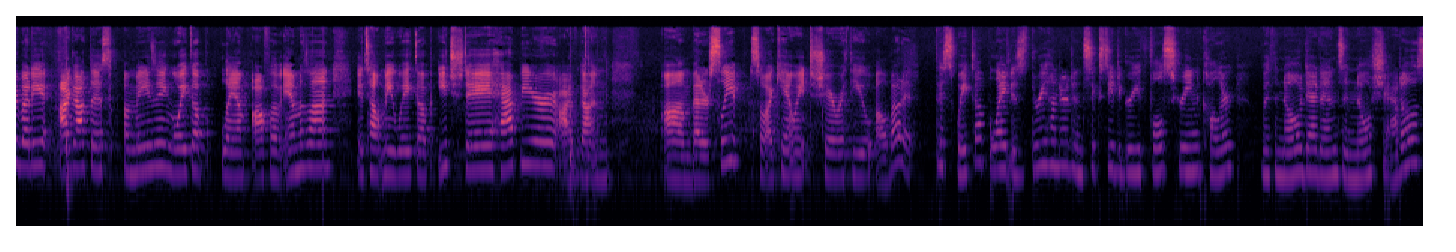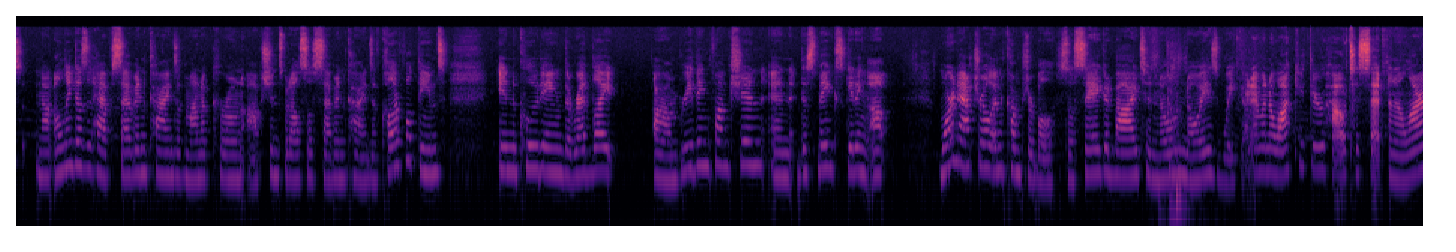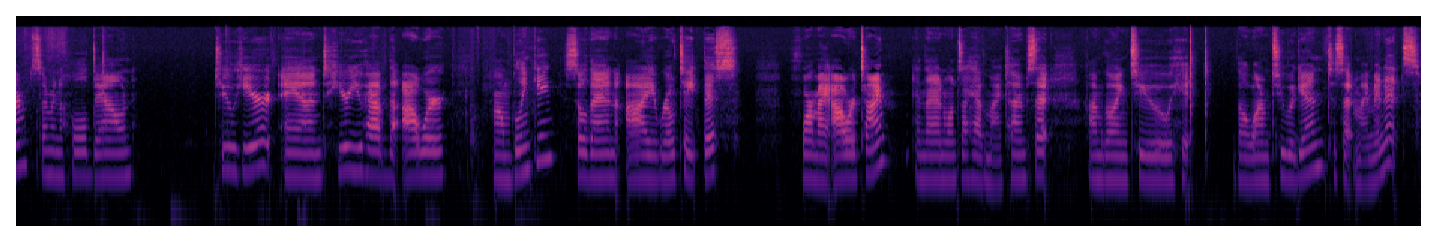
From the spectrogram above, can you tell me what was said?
everybody, I got this amazing wake up lamp off of Amazon. It's helped me wake up each day happier. I've gotten um, better sleep, so I can't wait to share with you all about it. This wake up light is 360 degree full screen color with no dead ends and no shadows. Not only does it have seven kinds of monochrome options, but also seven kinds of colorful themes, including the red light, um, breathing function, and this makes getting up more natural and comfortable. So say goodbye to no noise wake up. Right, I'm going to walk you through how to set an alarm. So I'm going to hold down two here, and here you have the hour um, blinking. So then I rotate this for my hour time. And then once I have my time set, I'm going to hit the alarm 2 again to set my minutes.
